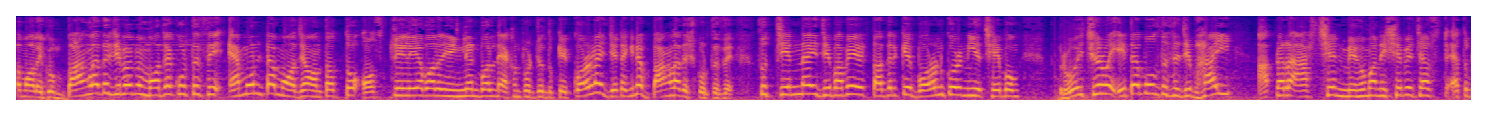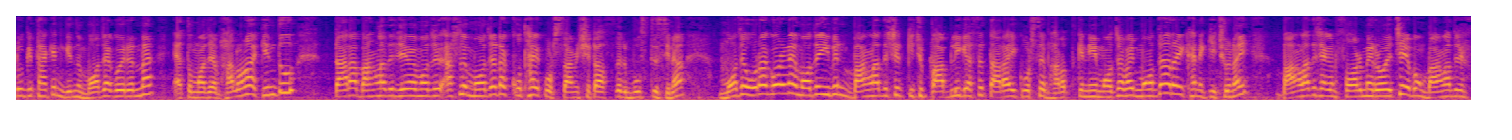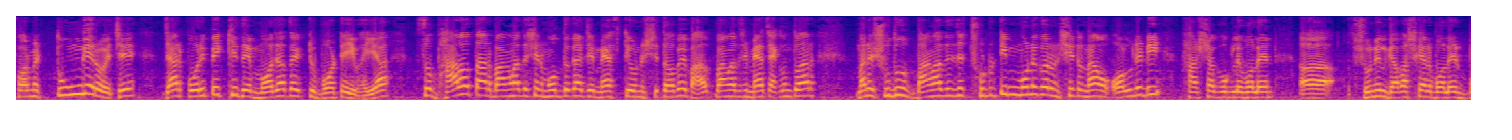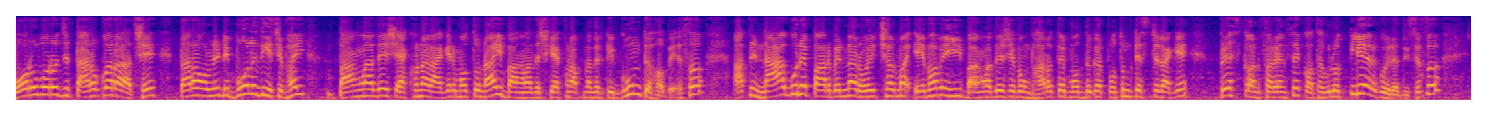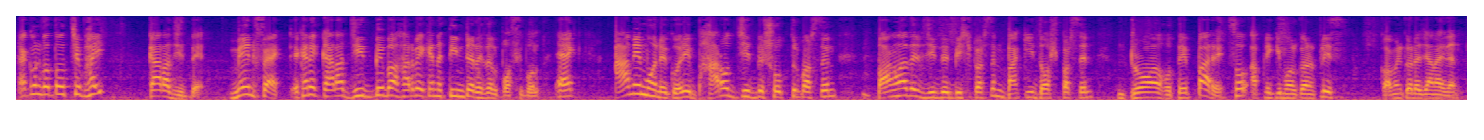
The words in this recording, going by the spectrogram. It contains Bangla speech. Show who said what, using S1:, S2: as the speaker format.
S1: আলাইকুম বাংলাদেশ যেভাবে মজা করতেছে, এমনটা মজা অন্তত অস্ট্রেলিয়া বলেন, ইংল্যান্ড বলেন, এখন পর্যন্ত কেউ করে নাই, যেটা কিনা বাংলাদেশ করতেছে। তো চেন্নাই যেভাবে তাদেরকে বরণ করে নিয়েছে এবং রোহিত শর্মা এটা বলতেছে যে, ভাই আপনারা আসছেন মেহমান হিসেবে জাস্ট এতটুকু থাকেন, কিন্তু মজা করেন না, এত মজা ভালো না, কিন্তু তারা বাংলাদেশ যেভাবে মজা আসলে মজাটা কোথায় করছে আমি সেটা আসলে বুঝতেছি না। মজা ওরা করে না মজা ইভেন বাংলাদেশের কিছু পাবলিক আছে, তারাই করছে, ভারতকে নিয়ে মজা। ভাই, মজার এখানে কিছু নাই। বাংলাদেশ এখন ফর্মে রয়েছে এবং বাংলাদেশের ফর্মের তুঙ্গে রয়েছে, যার পরিপ্রেক্ষিতে মজা তো একটু বটেই ভাইয়া। সো ভারত আর বাংলাদেশের মধ্যকার যে ম্যাচটি অনুষ্ঠিত হবে, ভারত বাংলাদেশের ম্যাচ এখন তো আর মানে শুধু বাংলাদেশের ছোট টিম মনে করেন সেটা না অলরেডি হার্ষা বগলে বলেন সুনীল গাভাস্কার বলেন, বড় বড় যে তারকারা আছে, তারা অলরেডি বলে দিয়েছে, ভাই, বাংলাদেশ এখন আর আগের মতো নাই, বাংলাদেশকে এখন আপনাদেরকে গুনতে হবে। সো আপনি না গুনে পারবেন না, রোহিত শর্মা এভাবেই বাংলাদেশ এবং ভারতের মধ্যকার প্রথম টেস্টের আগে প্রেস কনফারেন্সে কথাগুলো ক্লিয়ার করে দিছে। সো এখন কথা হচ্ছে, ভাই, কারা জিতবে? মেন ফ্যাক্ট এখানে কারা জিতবে বা হারবে এখানে তিনটা রেজাল্ট পসিবল এক, আমি মনে করি ভারত জিতবে সত্তর পার্সেন্ট বাংলাদেশ জিতবে বিশ পার্সেন্ট বাকি দশ পার্সেন্ট ড্র হতে পারে। সো আপনি কি মনে করেন? প্লিজ কমেন্ট করে জানাই দেন।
